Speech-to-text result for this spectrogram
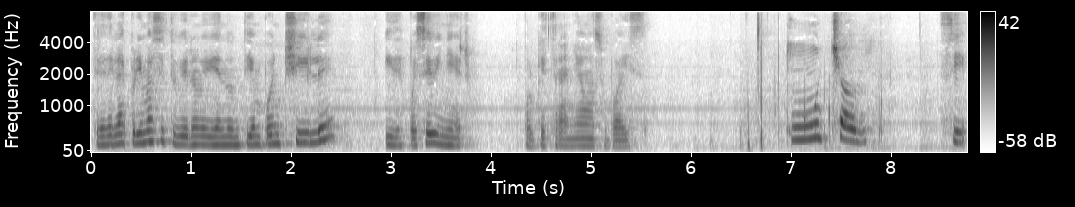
tres de las primas estuvieron viviendo un tiempo en Chile y después se vinieron porque extrañaban su país. Mucho. Sí,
